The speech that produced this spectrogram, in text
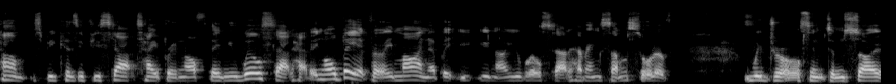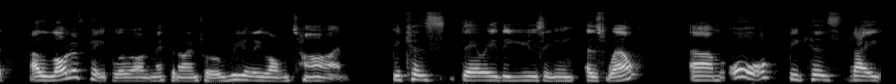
comes because if you start tapering off then you will start having albeit very minor but you, you know you will start having some sort of withdrawal symptoms. So a lot of people are on methadone for a really long time because they're either using as well um, or because they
